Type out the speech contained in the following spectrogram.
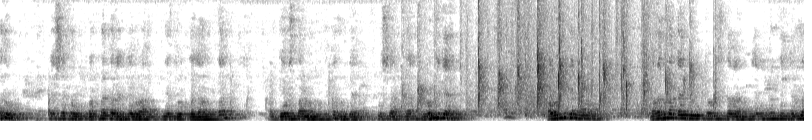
ಅದು ಯಶಸ್ಸು ರತ್ನಾಕರ್ ಹೆಗ್ಡೆಯವರ ನೇತೃತ್ವದಲ್ಲಿ ಆದಂಥ ದೇವಸ್ಥಾನ ಅನ್ನೋದಕ್ಕೆ ನಮಗೆ ಖುಷಿ ಆಗ್ತದೆ. ಅವರೊಂದಿಗೆ ಅವರೊಂದಿಗೆ ನಾನು ನಾವೆಲ್ಲ ಕೈ ಜೋಡಿಸಿದ್ದಾರೆ. ನಮಗೆ ಎಲ್ಲ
